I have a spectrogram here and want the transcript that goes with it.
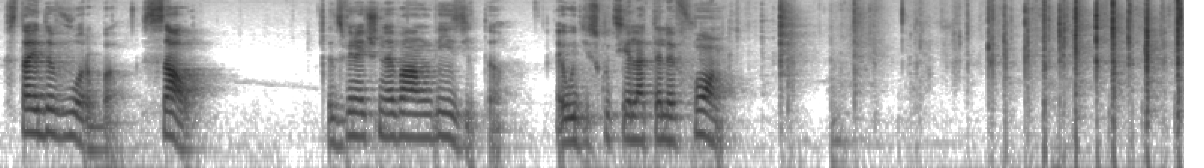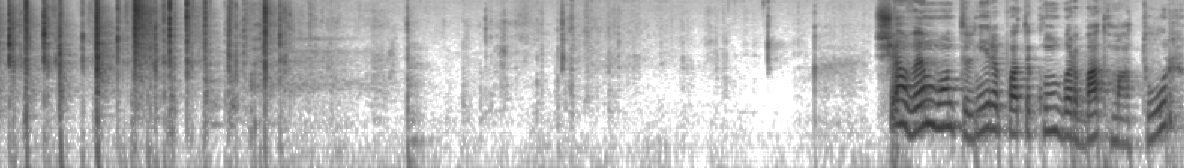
Stai de vorbă. Sau îți vine cineva în vizită E o discuție la telefon. Și avem o întâlnire poate cu un bărbat matur,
